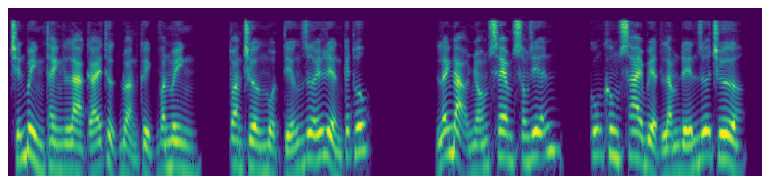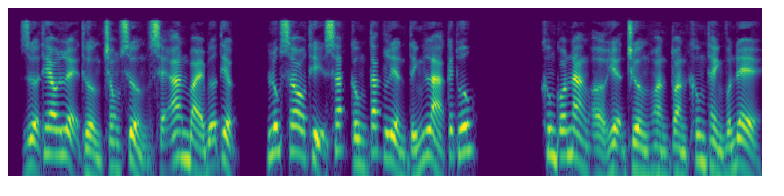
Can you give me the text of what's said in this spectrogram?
Chiến Bình Thành là cái thực đoàn kịch văn minh, toàn trường một tiếng dưới liền kết thúc. Lãnh đạo nhóm xem xong diễn, cũng không sai biệt lắm đến giữa trưa, dựa theo lệ thường trong xưởng sẽ an bài bữa tiệc, lúc sau thị sát công tác liền tính là kết thúc. Không có nàng ở hiện trường hoàn toàn không thành vấn đề.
